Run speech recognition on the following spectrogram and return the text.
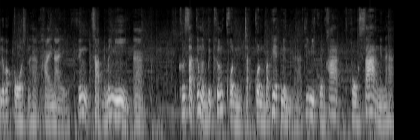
เรียกว่าโกสนะฮะภายใน ซึ่งสัตว์เนี่ยไม่มีอ่าคือสัตว์ก็เหมือนเป็นเครื่องกลจากกลประเภทหนึ่งนะฮะที่มีโครงค่าโครงสร้างเนี่ยนะฮะ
